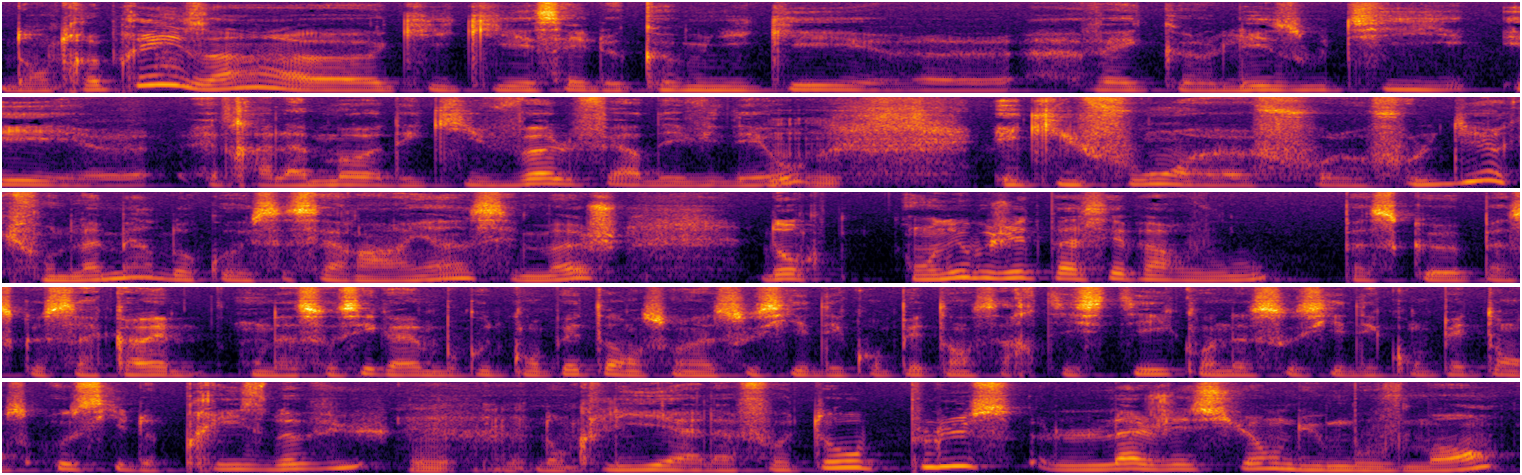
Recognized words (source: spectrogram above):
d'entreprises hein, euh, qui, qui essayent de communiquer euh, avec euh, les outils et euh, être à la mode et qui veulent faire des vidéos Mhm. et qui font, euh, faut, faut le dire, qui font de la merde, donc euh, ça sert à rien, c'est moche. Donc on est obligé de passer par vous parce que parce que ça quand même, on associe quand même beaucoup de compétences. On associe des compétences artistiques, on associe des compétences aussi de prise de vue, Mhm. donc liées à la photo, plus la gestion du mouvement.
